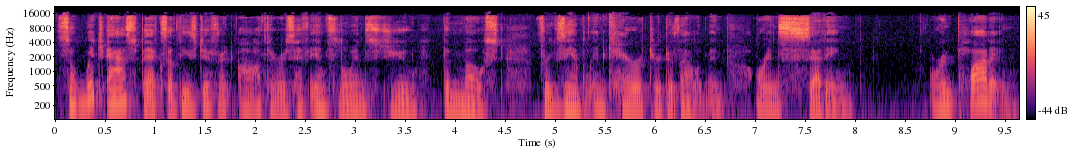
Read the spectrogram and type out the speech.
So, which aspects of these different authors have influenced you the most? For example, in character development, or in setting, or in plotting?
